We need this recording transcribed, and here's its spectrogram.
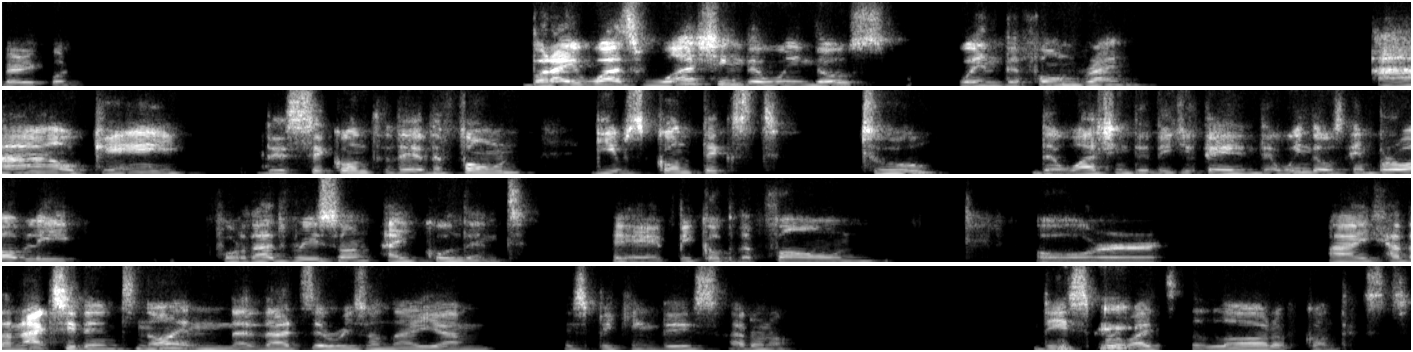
Very cool. But I was washing the windows when the phone rang. Ah, okay. The second, the, the phone gives context to the washing the digi uh, the windows, and probably for that reason I couldn't uh, pick up the phone, or I had an accident, no, and that's the reason I am speaking this. I don't know. This Okay. provides a lot of context.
